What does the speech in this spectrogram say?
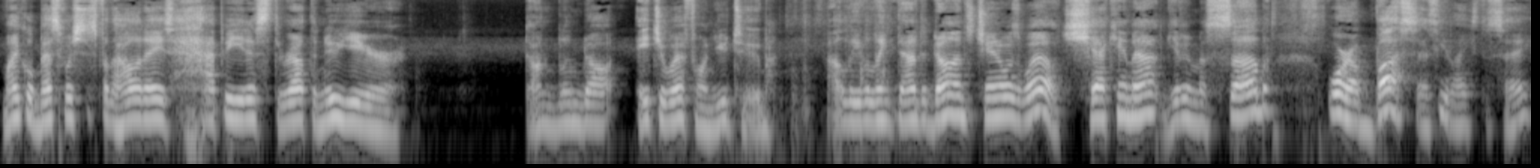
Michael, best wishes for the holidays. Happiness throughout the new year. Don Blomdahl HOF on YouTube. I'll leave a link down to Don's channel as well. Check him out. Give him a sub or a bus, as he likes to say.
